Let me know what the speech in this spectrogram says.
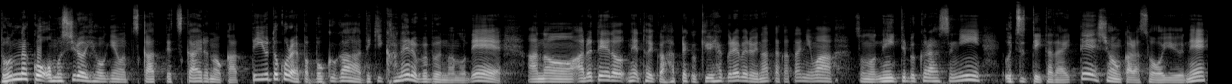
どんなこう面白い表現を使って使えるのかっていうところはやっぱ僕ができかねる部分なのであのある程度ねというか800900レベルになった方にはそのネイティブクラスに移っていただいてショーンからそういうね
